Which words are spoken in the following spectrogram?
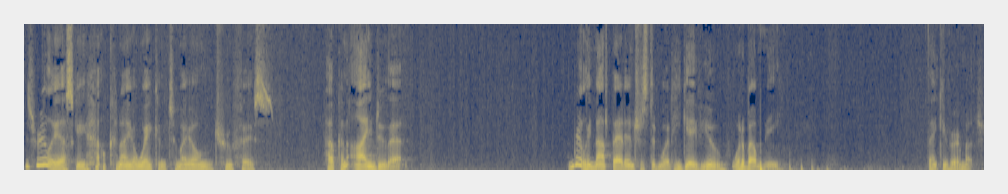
He's really asking, how can I awaken to my own true face? How can I do that? I'm really not that interested in what he gave you. What about me? Thank you very much.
